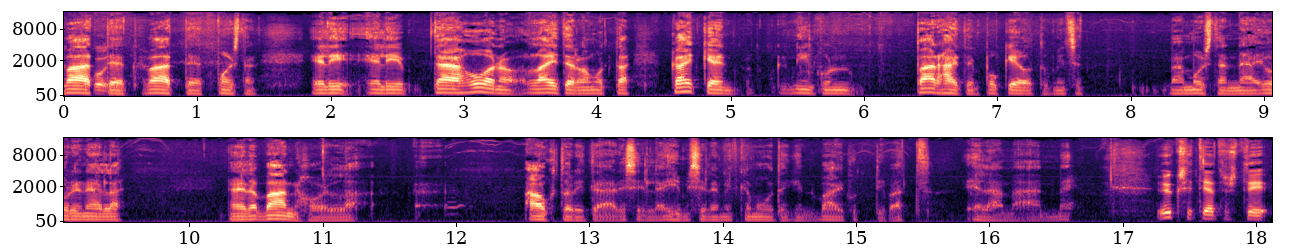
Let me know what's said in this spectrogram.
vaatteet, vaatteet muistan. Eli, eli tämä huono laitelma, mutta kaikkein niin kuin parhaiten pukeutumiset, mä muistan nämä, juuri näillä, näillä vanhoilla äh, auktoritäärisillä ihmisillä, mitkä muutenkin vaikuttivat elämäämme. Yksi tietysti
